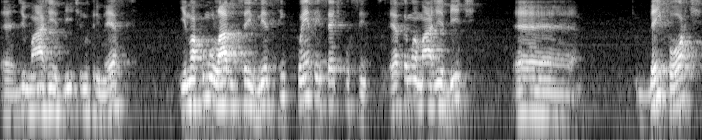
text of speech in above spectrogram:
é, de margem EBIT no trimestre e no acumulado de seis meses, 57%. Essa é uma margem EBIT é, bem forte,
